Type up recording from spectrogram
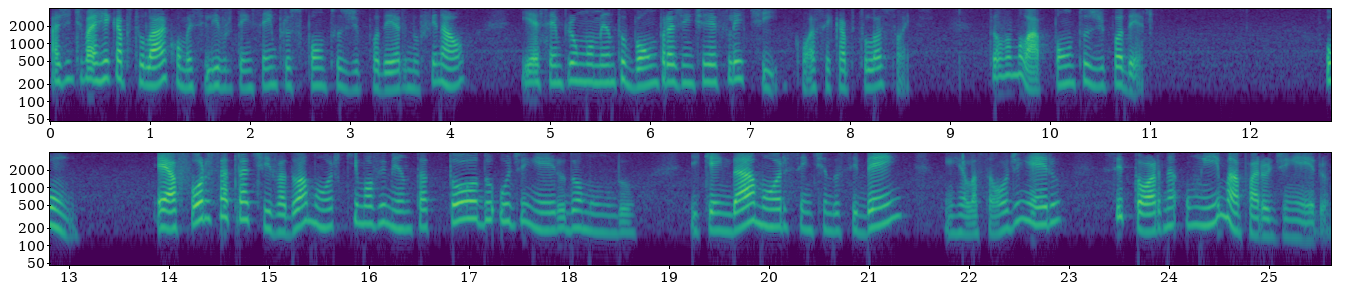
A gente vai recapitular, como esse livro tem sempre os pontos de poder no final, e é sempre um momento bom para a gente refletir com as recapitulações. Então vamos lá, pontos de poder. 1. Um, é a força atrativa do amor que movimenta todo o dinheiro do mundo. E quem dá amor sentindo-se bem em relação ao dinheiro, se torna um imã para o dinheiro.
